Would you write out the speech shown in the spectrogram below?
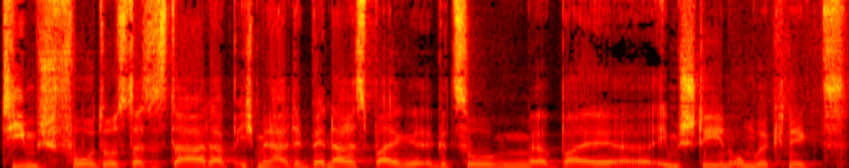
Teamfotos. Das ist da, da habe ich mir halt den Bänderriss beigezogen, bei äh, im Stehen umgeknickt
